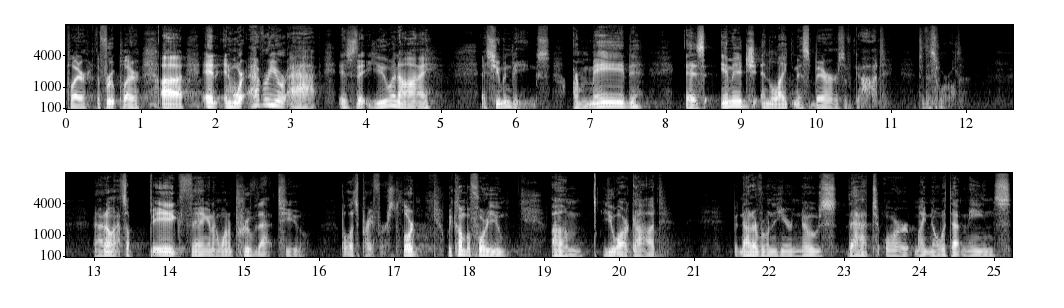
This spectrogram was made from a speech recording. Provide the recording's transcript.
player, the fruit player. Uh, and, and wherever you're at, is that you and I, as human beings, are made as image and likeness bearers of God to this world. Now, I know that's a big thing, and I want to prove that to you, but let's pray first. Lord, we come before you. Um, you are God, but not everyone in here knows that or might know what that means.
